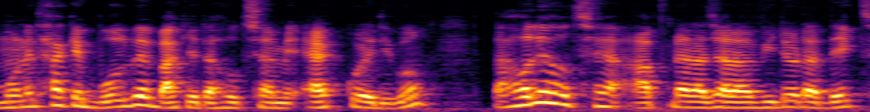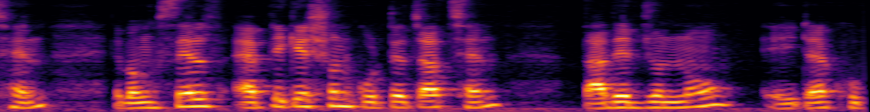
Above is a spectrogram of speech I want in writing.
মনে থাকে বলবে, বাকিটা হচ্ছে আমি অ্যাড করে দিব। তাহলে হচ্ছে আপনারা যারা ভিডিওটা দেখছেন এবং সেলফ অ্যাপ্লিকেশন করতে চাচ্ছেন, তাদের জন্য এইটা খুব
